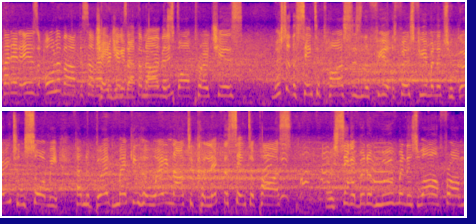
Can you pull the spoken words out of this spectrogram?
but it is all about the South Changing Africans it at up the now, the moment. spa approaches. Most of the centre passes in the few, first few minutes were going to Msomi. Van der Berg making her way now to collect the centre pass. And we're seeing a bit of movement as well from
